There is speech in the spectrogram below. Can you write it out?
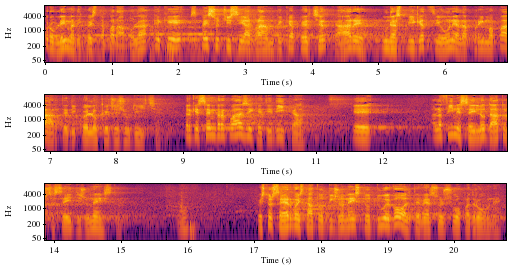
problema di questa parabola è che spesso ci si arrampica per cercare una spiegazione alla prima parte di quello che Gesù dice, perché sembra quasi che ti dica che alla fine sei lodato se sei disonesto. No? Questo servo è stato disonesto due volte verso il suo padrone.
